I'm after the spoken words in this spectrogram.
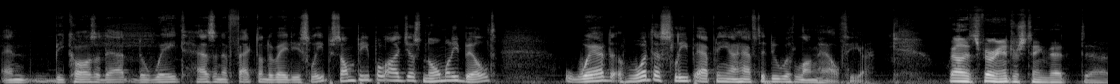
and because of that, the weight has an effect on the way they sleep. Some people are just normally built. Where the, what does sleep apnea have to do with lung health here? Well, it's very interesting that uh,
